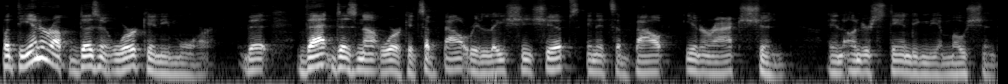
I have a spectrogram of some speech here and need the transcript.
but the interrupt doesn't work anymore. That that does not work. It's about relationships and it's about interaction and understanding the emotion.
